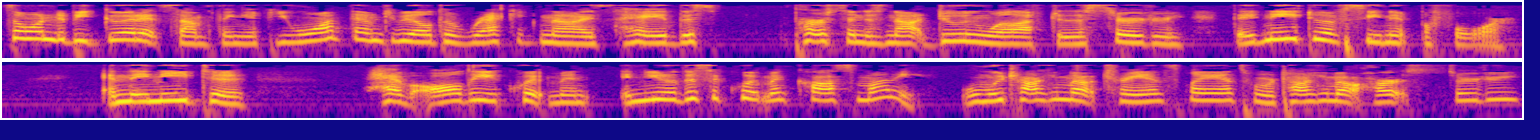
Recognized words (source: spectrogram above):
someone to be good at something, if you want them to be able to recognize, hey, this person is not doing well after the surgery, they need to have seen it before. And they need to have all the equipment, and you know, this equipment costs money. When we're talking about transplants, when we're talking about heart surgery,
